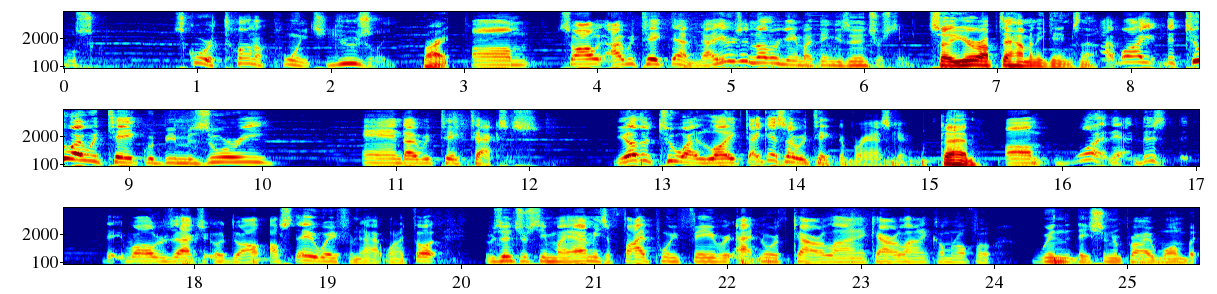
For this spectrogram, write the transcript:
will s- score a ton of points usually. Right. Um, so I, would- take them. Now here's another game I think is interesting. So you're up to how many games now? I, well, I, the two I would take would be Missouri, and I would take Texas. The other two I liked. I guess I would take Nebraska. Go ahead. Um, yeah, this well, there's actually I'll, I'll stay away from that one. I thought it was interesting. Miami's a five point favorite at North Carolina. Carolina coming off a win that they shouldn't have probably won, but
